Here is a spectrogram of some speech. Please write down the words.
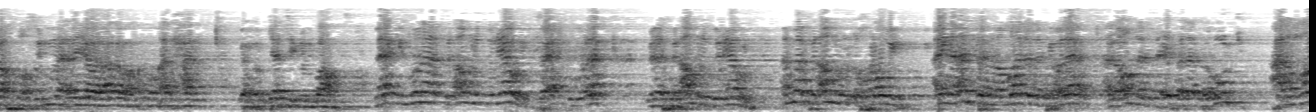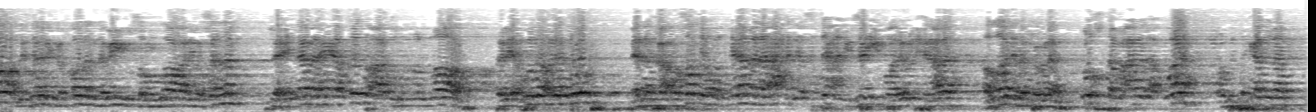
تختصمون إلي ولعل بعضكم ألحن بحجتي من بعض. لكن هنا في الأمر الدنيوي سيحكم لك في الأمر الدنيوي. أما في الأمر الأخروي أين أنت من الله جل في علاه العملة الزائفة لا تروج. على الله. لذلك قال النبي صلى الله عليه وسلم فإنما هي قطعة من النار فليأخذها ولا ترك لأن في عرصات يوم القيامة لا أحد يستطيع أن يزيف ولا يلحن على الله جل في علاه. تختم على الأقوال وتتكلم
